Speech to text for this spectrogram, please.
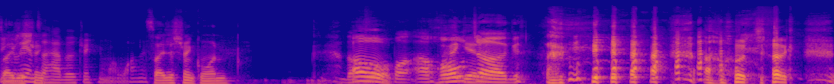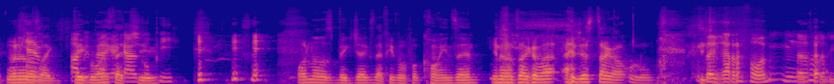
So I you just get into drink- the habit of drinking more water. so i just drink one The Oh, whole bo- a whole get it. jug. a whole jug one of those like big ones back. That you one of those big jugs that people put coins in. You know what I'm talking about? I just start going. the garrafon. No. That's.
